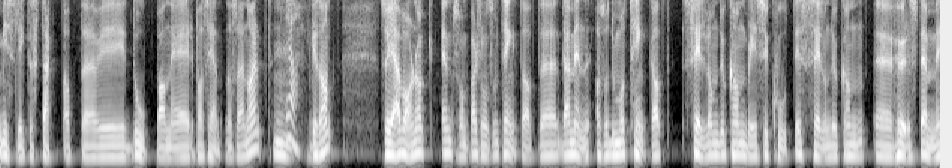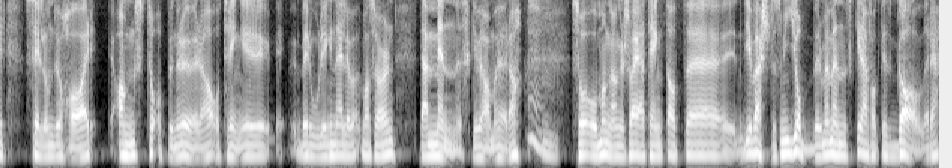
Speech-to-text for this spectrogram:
mislikte sterkt at eh, vi dopa ned pasientene så enormt. Ja. Ikke sant? Så jeg var nok en sånn person som tenkte at eh, er altså, du må tenke at selv om du kan bli psykotisk, selv om du kan uh, høre stemmer, selv om du har angst til oppunder øra og trenger beroligende eller hva søren, det er mennesker vi har med å gjøre. Så og mange ganger så har jeg tenkt at uh, de verste som jobber med mennesker, er faktisk galere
